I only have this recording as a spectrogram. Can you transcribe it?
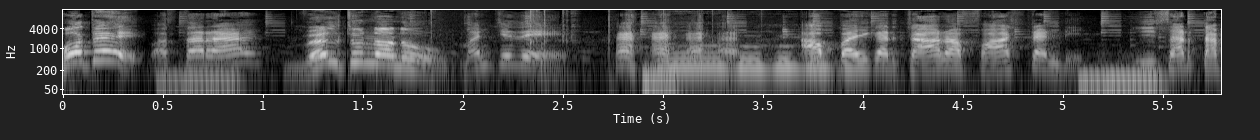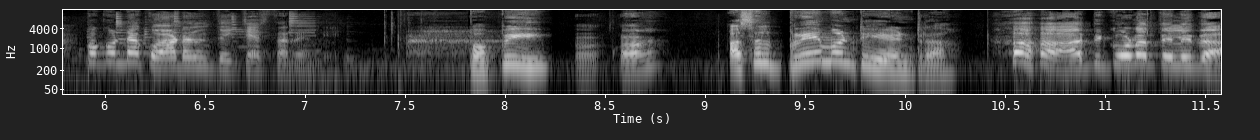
పోతే. వస్తారా? వెళ్తున్నాను. మంచిది. అబ్బాయి గారు చాలా ఫాస్ట్ అండి. ఈసారి తప్పకుండా కోడల్ని తెచ్చేస్తారండి. పప్పి? అసలు ప్రేమ అంటే ఏంట్రా? అది కూడా తెలీదా?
